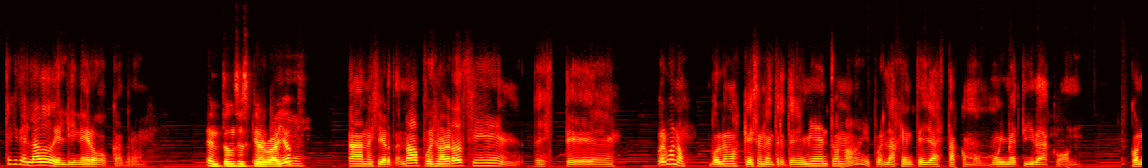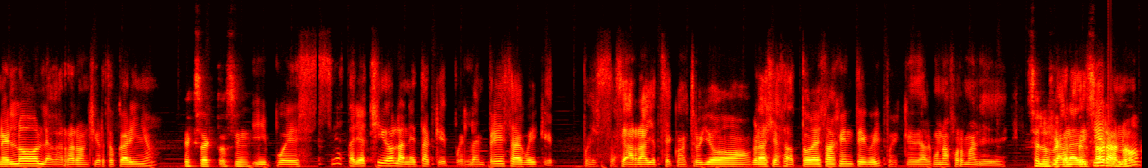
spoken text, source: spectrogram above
Estoy del lado del dinero, cabrón. Entonces, ¿qué Riot? Ah, no es cierto. No, pues la verdad sí, este... Pues bueno, volvemos que es un entretenimiento, ¿no? Y pues la gente ya está como muy metida con, con el LOL, le agarraron cierto cariño. Exacto, sí. Y pues sí, estaría chido, la neta, que pues la empresa, güey, que pues, o sea, Riot se construyó gracias a toda esa gente, güey, pues que de alguna forma le, se los agradeciera, ¿no?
